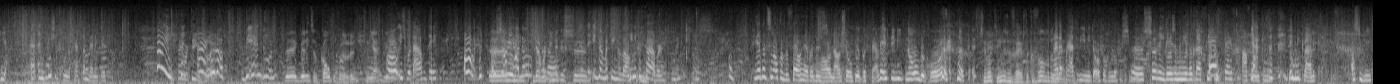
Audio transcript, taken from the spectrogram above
Ja. En, en drie citroenengerecht, dan ben ik er. Hoi! Hey Martien, Hey. Roelof. Het doen? Eh, Ik ben iets aan het kopen voor de lunch. En jij? Oh, iets voor het avondeten. Oh, oh sorry, Ehm, hallo. Ja, Martien, dit is... eh, Ik ben Martine Lang. Ineke Faber. Oh, jij bent zijn opperbevelhebber dus. Oh, nou, zoveel bevel heeft hij niet nodig, hoor. Zeg Martien, dat is een vreselijk geval voor de Maar daar praten we hier niet over, Roelof, alsjeblieft. Eh, sorry, deze meneer wil graag 14,50 ja, afrekenen. neem me niet kwalijk. Alsjeblieft.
